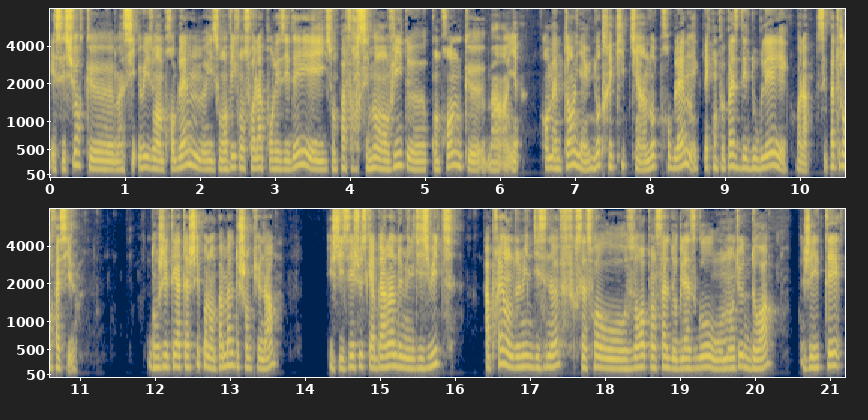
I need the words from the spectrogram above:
Et c'est sûr que ben, si eux ils ont un problème, ils ont envie qu'on soit là pour les aider et ils n'ont pas forcément envie de comprendre que ben en même temps il y a une autre équipe qui a un autre problème et qu'on peut pas se dédoubler. Et voilà, c'est pas toujours facile. Donc j'étais attachée pendant pas mal de championnats. Je disais jusqu'à Berlin 2018. Après en 2019, que ce soit aux Europes en salle de Glasgow ou aux Mondiaux de Doha, j'ai été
